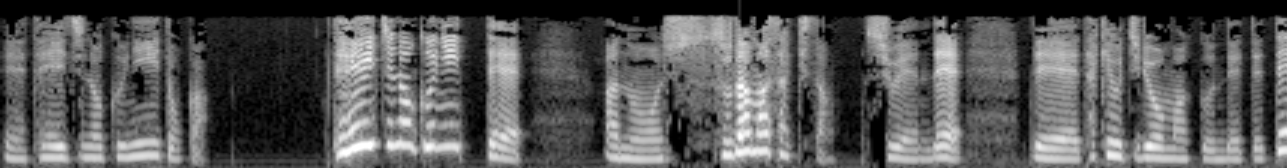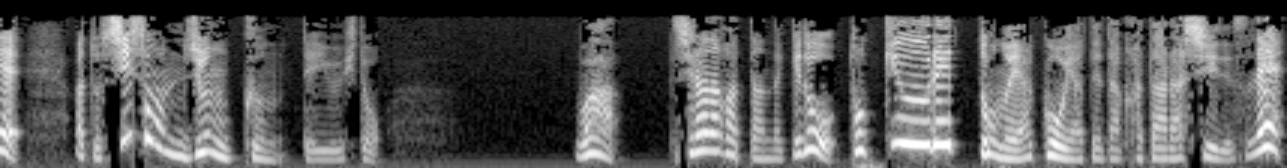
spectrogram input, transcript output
えー、定一の国とか。定一の国って、あの、須田正樹さん主演で、で、竹内涼真くん出てて、あと、志尊淳くんっていう人は、知らなかったんだけど、特急レッドの役をやってた方らしいですね。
